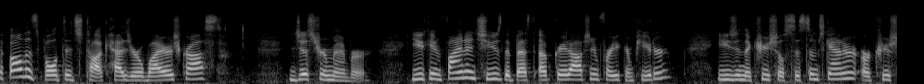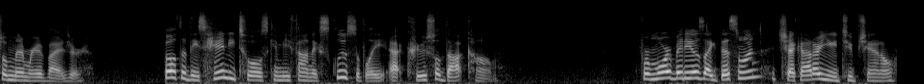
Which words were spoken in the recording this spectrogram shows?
If all this voltage talk has your wires crossed, just remember, you can find and choose the best upgrade option for your computer using the Crucial System Scanner or Crucial Memory Advisor. Both of these handy tools can be found exclusively at Crucial.com. For more videos like this one, check out our YouTube channel.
